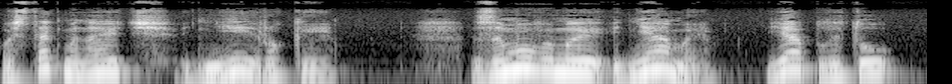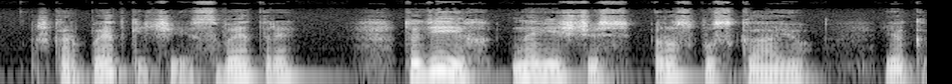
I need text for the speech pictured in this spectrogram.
Ось так минають дні й роки. Зимовими днями я плету шкарпетки чи светри, тоді їх навіщось розпускаю, як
